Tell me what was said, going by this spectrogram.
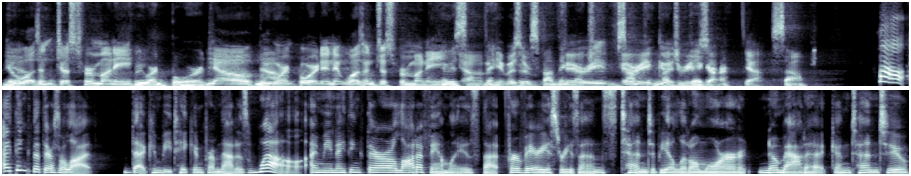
it wasn't just for money. We weren't bored. No, no, we weren't bored, and it wasn't just for money. It was something. Um, it was, it was a something very, much, very something good much reason. bigger. Yeah. So, well, I think that there's a lot that can be taken from that as well. I mean, I think there are a lot of families that, for various reasons, tend to be a little more nomadic and tend to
